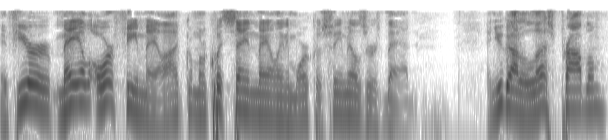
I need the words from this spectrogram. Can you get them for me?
If you're male or female, I'm going to quit saying male anymore because females are as bad, and you got a lust problem,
